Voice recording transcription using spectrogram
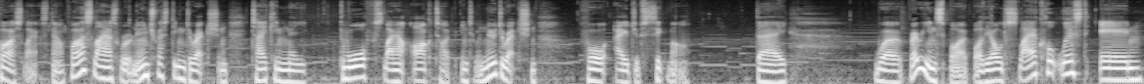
Fyreslayers. Now Fyreslayers were an interesting direction taking the Dwarf Slayer archetype into a new direction for Age of Sigmar. They were very inspired by the old Slayer cult list in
